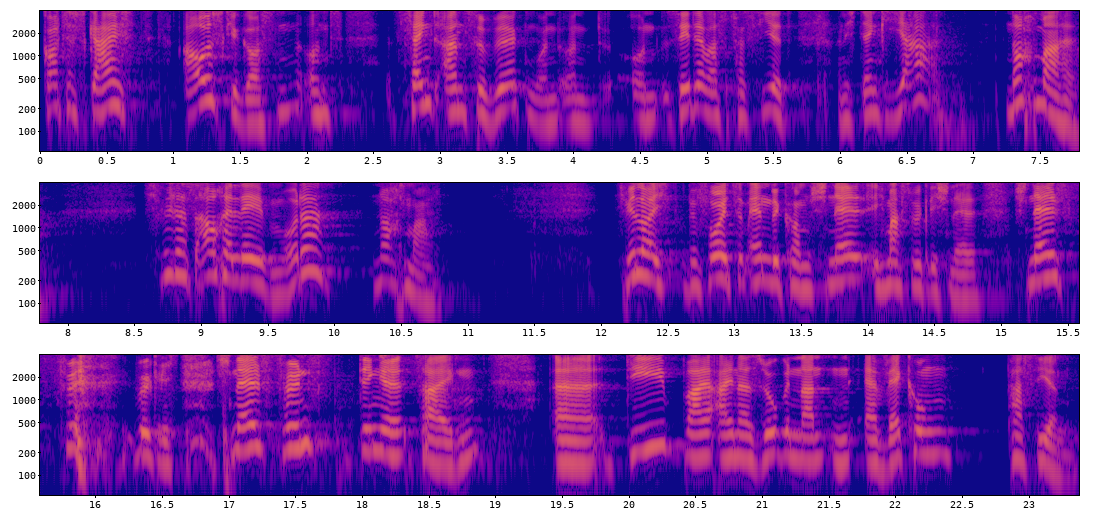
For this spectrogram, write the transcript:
Gottes Geist ausgegossen und fängt an zu wirken und, und, und seht ihr, was passiert? Und ich denke, ja, nochmal, ich will das auch erleben, oder? Nochmal. Ich will euch, bevor ich zum Ende komme, schnell, ich mache es wirklich schnell, schnell, wirklich, schnell fünf Dinge zeigen, die bei einer sogenannten Erweckung passieren.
